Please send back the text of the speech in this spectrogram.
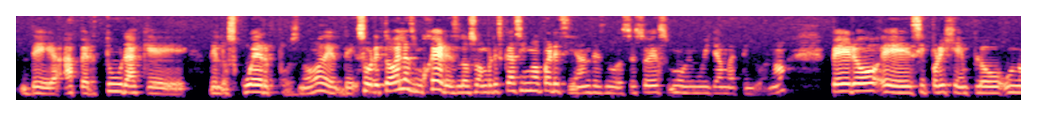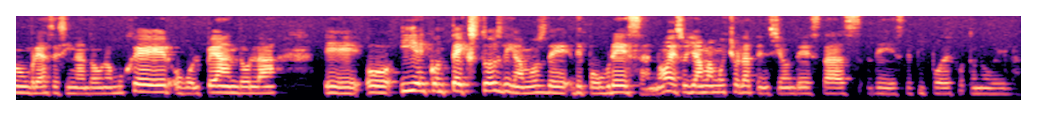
de apertura que, de los cuerpos, ¿no? De, sobre todo de las mujeres, los hombres casi no aparecían desnudos, eso es muy, muy llamativo, ¿no? Pero si, por ejemplo, un hombre asesinando a una mujer o golpeándola, eh, y en contextos, digamos, de, pobreza, ¿no? Eso llama mucho la atención de, estas, de este tipo de fotonovelas.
